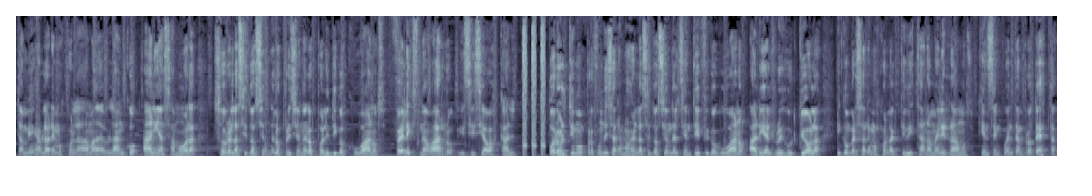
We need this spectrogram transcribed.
También hablaremos con la dama de blanco Ania Zamora sobre la situación de los prisioneros políticos cubanos Félix Navarro y Cicia Bascal. Por último, profundizaremos en la situación del científico cubano Ariel Ruiz Urquiola y conversaremos con la activista Anameli Ramos, quien se encuentra en protesta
